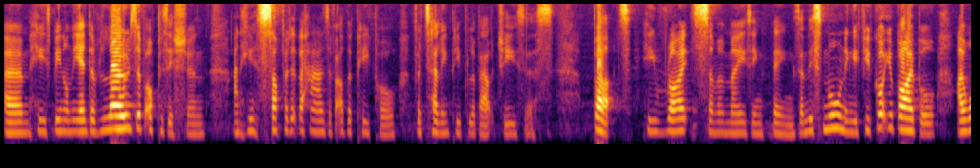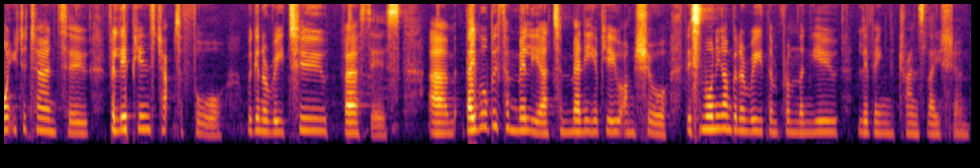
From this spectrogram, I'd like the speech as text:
Um, he's been on the end of loads of opposition, and he has suffered at the hands of other people for telling people about Jesus. But he writes some amazing things. And this morning, if you've got your Bible, I want you to turn to Philippians chapter 4 we're going to read two verses. Um, they will be familiar to many of you, I'm sure. This morning I'm going to read them from the New Living Translation.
